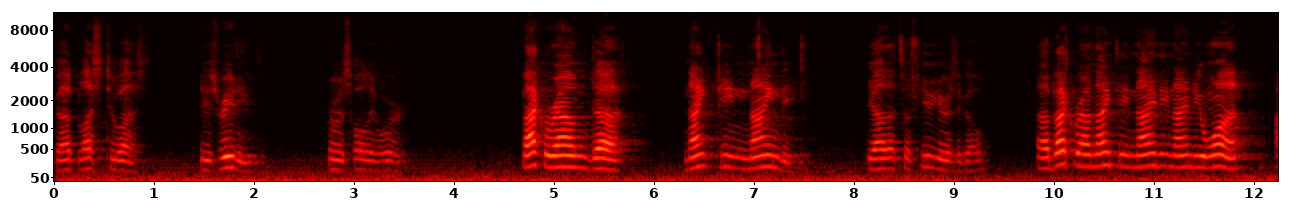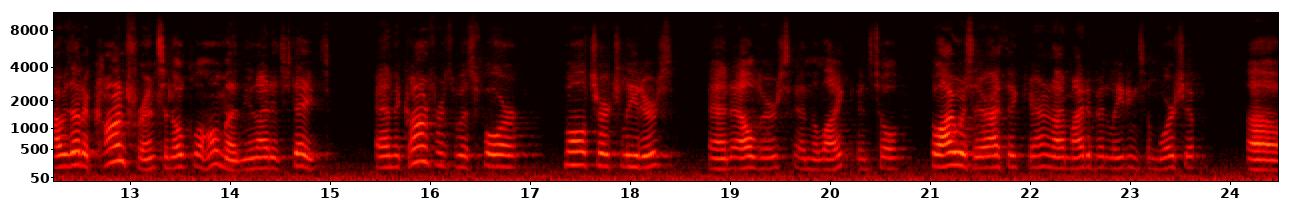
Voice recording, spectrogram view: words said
God bless to us these readings from His holy word. Back around uh, 1990, yeah, that's a few years ago, uh, back around 1990, 91, I was at a conference in Oklahoma in the United States. And the conference was for small church leaders and elders and the like. And so, so I was there. I think Karen and I might have been leading some worship uh,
